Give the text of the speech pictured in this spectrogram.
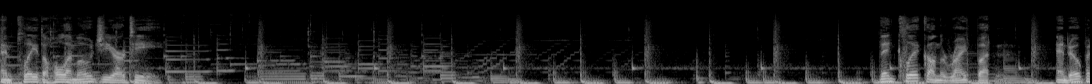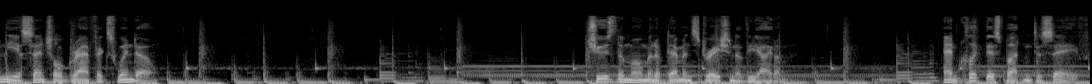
And play the whole MOGRT. Then click on the right button, and open the Essential Graphics window. Choose the moment of demonstration of the item. And click this button to save.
